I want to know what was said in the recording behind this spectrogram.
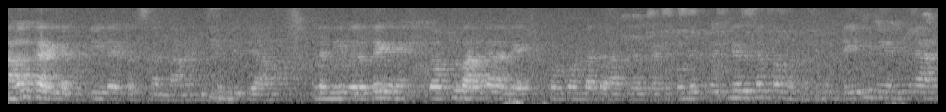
അവർക്കറിയില്ല കുട്ടിയുടെ പ്രശ്നം എന്താണ് ഡിസബിലിറ്റി ആണോ അല്ല നീ വെറുതെ ഇങ്ങനെ ഡോക്ടർ പറഞ്ഞതല്ലേ വലിയ റിസൾട്ട് ഒന്നും ഡെയിലി നീ എന്തിനാണ്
